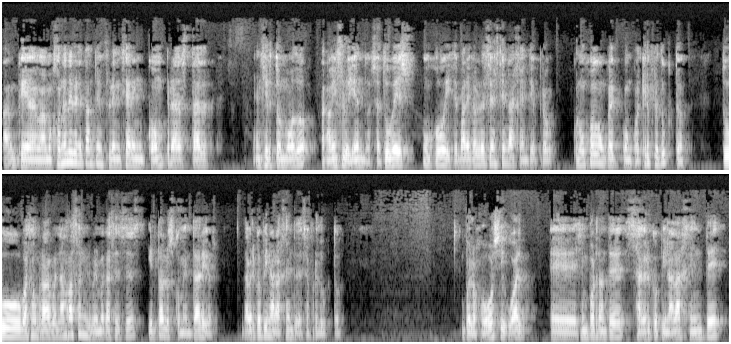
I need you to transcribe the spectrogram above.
aunque a lo mejor no debería tanto influenciar en compras, tal, en cierto modo, acaba influyendo. O sea, tú ves un juego y dices, vale, ¿qué valoraciones tiene la gente? Pero con un juego, con cualquier producto, tú vas a comprar algo en Amazon y lo primero que haces es irte a los comentarios, a ver qué opina la gente de ese producto. Pues los juegos igual. Eh, es importante saber qué opina la gente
